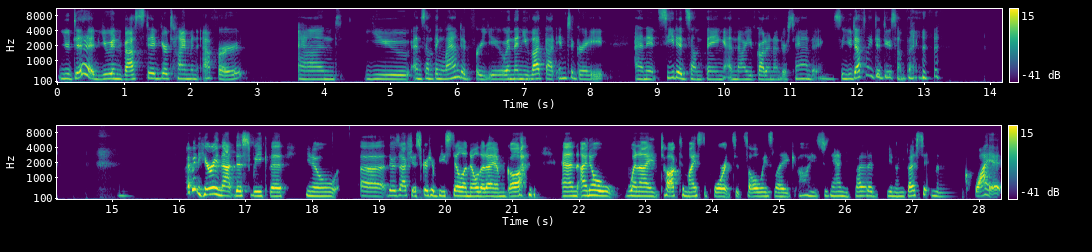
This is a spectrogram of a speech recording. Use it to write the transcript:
You did. You invested your time and effort and you and something landed for you and then you mm-hmm. let that integrate and it seeded something and now you've got an understanding. So you definitely did do something I've been hearing that this week that, you know, uh, there's actually a scripture, be still and know that I am God. And I know when I talk to my supports, it's always like, oh, Suzanne, you've got to, you know, you've got to sit in the quiet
